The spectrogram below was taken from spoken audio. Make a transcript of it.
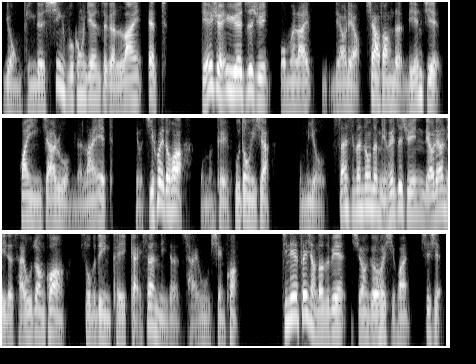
永平的幸福空间这个 Line at，点选预约咨询，我们来聊聊下方的连接。欢迎加入我们的 Line at，有机会的话，我们可以互动一下。我们有三十分钟的免费咨询，聊聊你的财务状况。说不定可以改善你的财务现况。今天分享到这边，希望各位会喜欢，谢谢。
